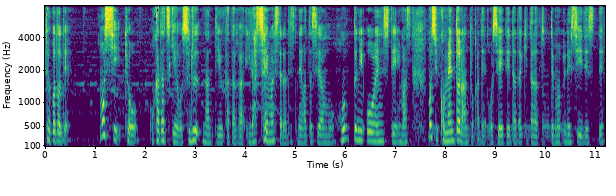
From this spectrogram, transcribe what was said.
ということでもし今日お片付けをするなんていう方がいらっしゃいましたらですね私はもう本当に応援しています。もしコメント欄とかで教えていただけたらとっても嬉しいですで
